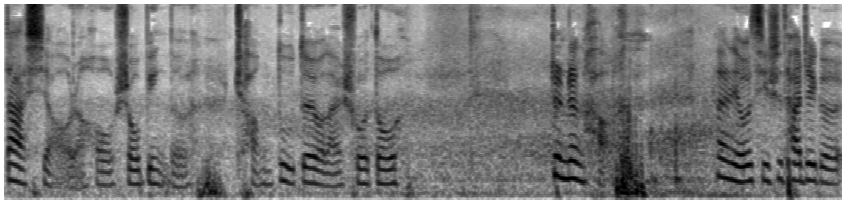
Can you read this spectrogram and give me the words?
大小然后手柄的长度对我来说都正正好，但尤其是它这个。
